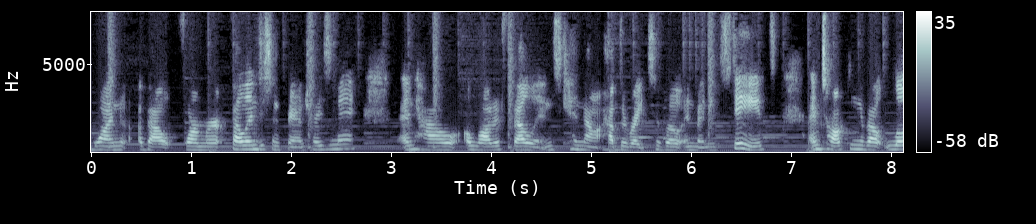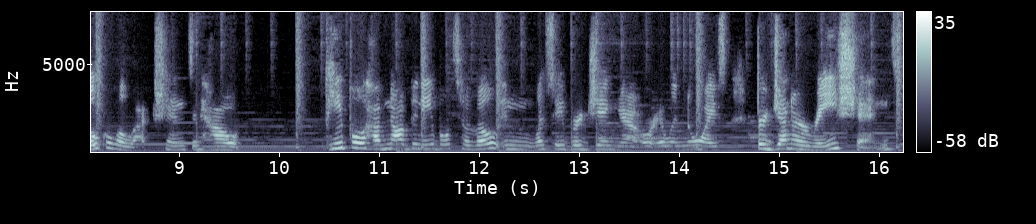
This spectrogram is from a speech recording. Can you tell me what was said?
one about former felon disenfranchisement and how a lot of felons cannot have the right to vote in many states, and talking about local elections and how people have not been able to vote in, let's say, Virginia or Illinois for generations.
